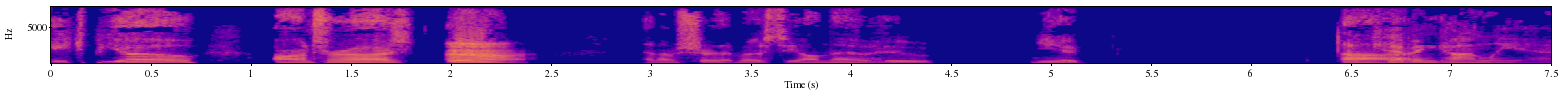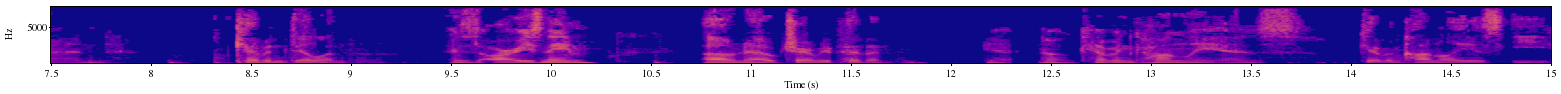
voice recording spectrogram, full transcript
HBO, Entourage, and I'm sure that most of y'all know who you know. Uh, Kevin Connolly and Kevin Dillon. is Ari's name? Oh no, Jeremy Piven. Yeah, no, Kevin Connolly is. Kevin Connolly is E.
